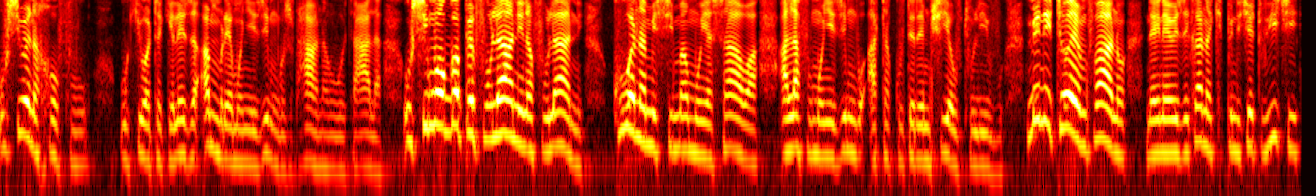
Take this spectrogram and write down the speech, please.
Usiwe na hofu ukiwatekeleza amri ya mwenyezi mungu subhanahu wataala usimwogope fulani na fulani. Kuwa na misimamo ya sawa alafu mwenyezi mungu atakuteremshia utulivu. Mi nitoe mfano na inawezekana kipindi chetu hichi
